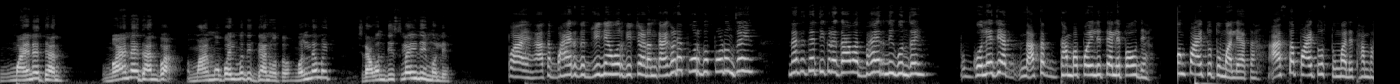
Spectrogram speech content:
माय नाही ध्यान. माय नाही ध्यान बा माय मोबाईल मध्ये ध्यान होतं. मला नाही माहीत. श्रावण दिसलाही नाही मला. पाय आता बाहेर जिन्यावर काय? गड्या पोरग पडून जाईल नाही तर तिकडे गावात बाहेर निघून जाईल गोल्याजी आता थांबा पहिले त्याला पाहू द्या. मग पाहतो तुम्हाला आता? आता पाहतोच तुम्हाला थांबा.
